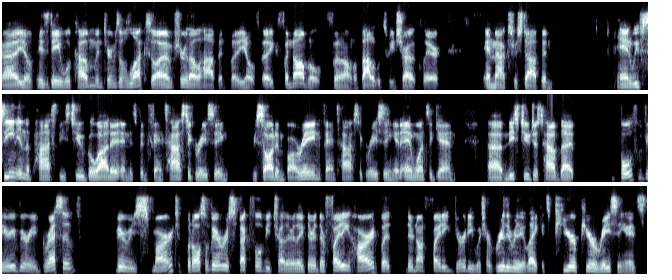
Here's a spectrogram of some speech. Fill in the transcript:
uh, you know his day will come in terms of luck. So I'm sure that will happen. But you know, like phenomenal, phenomenal battle between Charles Leclerc and Max Verstappen. And we've seen in the past these two go at it, and it's been fantastic racing. We saw it in Bahrain, fantastic racing. And, and once again, um, these two just have that both very, very aggressive, very smart, but also very respectful of each other. Like they're they're fighting hard, but they're not fighting dirty, which I really, really like. It's pure, pure racing. It's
